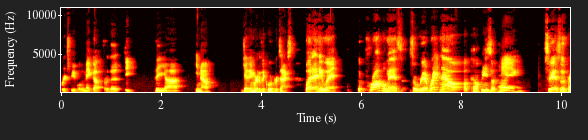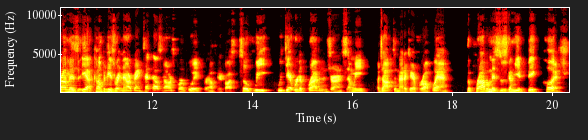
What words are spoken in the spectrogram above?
rich people to make up for the the, the uh, you know getting rid of the corporate tax. But anyway, the problem is, so right now, companies are paying. So yeah, so the problem is, yeah, companies right now are paying ten thousand dollars per employee for healthcare costs. So if we we get rid of private insurance and we adopt a Medicare for all plan, the problem is there's going to be a big push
